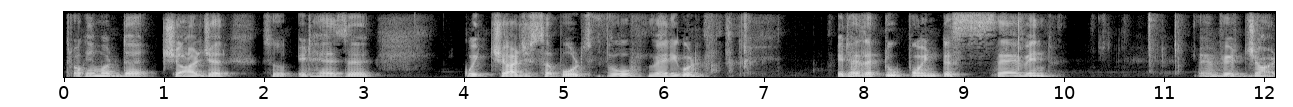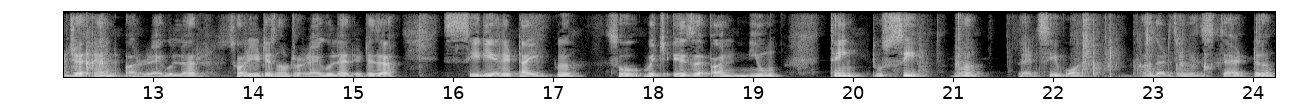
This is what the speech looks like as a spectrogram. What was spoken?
talking about the charger so it has a quick charge supports. So very good. It has a 2.7 ampere charger and a regular sorry it is not a regular it is a CDLA type so which is a new thing to see. Uh, let's see what other thing is that.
